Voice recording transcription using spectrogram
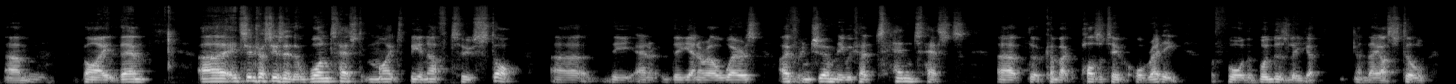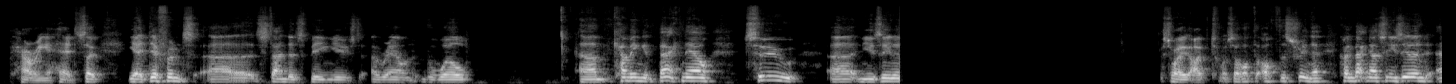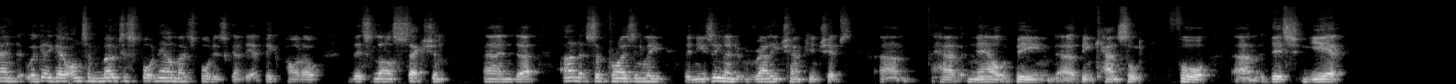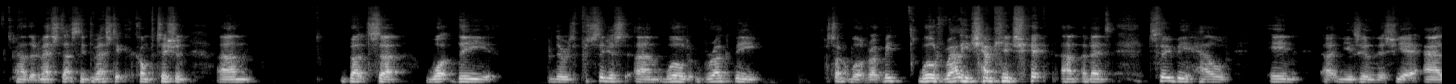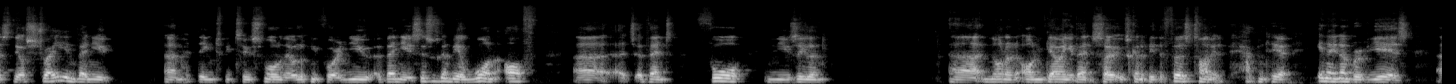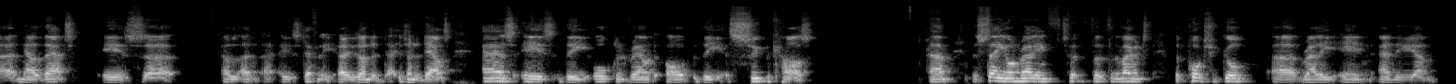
um, mm. by them. Uh, it's interesting, isn't it, that one test might be enough to stop uh, the the NRL, whereas over in Germany we've had ten tests uh, that have come back positive already for the Bundesliga, and they are still powering ahead. So yeah, different uh, standards being used around the world. Um, coming back now to uh, New Zealand. Sorry, I've took myself off the, off the screen there. Coming back now to New Zealand, and we're going to go on to motorsport now. Motorsport is going to be a big part of this last section. And uh, unsurprisingly, the New Zealand Rally Championships um, have now been uh, been cancelled for um, this year. Uh, the domestic that's the domestic competition. Um, but uh, what the there is a prestigious um, World Rugby, sorry not World Rugby, World Rally Championship um, event to be held in uh, New Zealand this year, as the Australian venue um, had deemed to be too small, and they were looking for a new venue. So this was going to be a one-off event for New Zealand, uh, not an ongoing event. So it was going to be the first time it happened here in a number of years. Uh, now that is uh, is definitely uh, is under is under doubt, as is the Auckland round of the supercars. Um, staying on rallying for, for, for the moment, the Portugal uh, rally in and the um,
